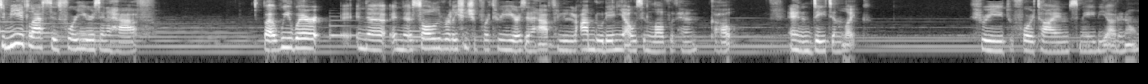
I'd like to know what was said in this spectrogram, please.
to me it lasted four years and a half but we were in a in a solid relationship for three years and a half. I was in love with him and dating like three to four times maybe I don't know.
